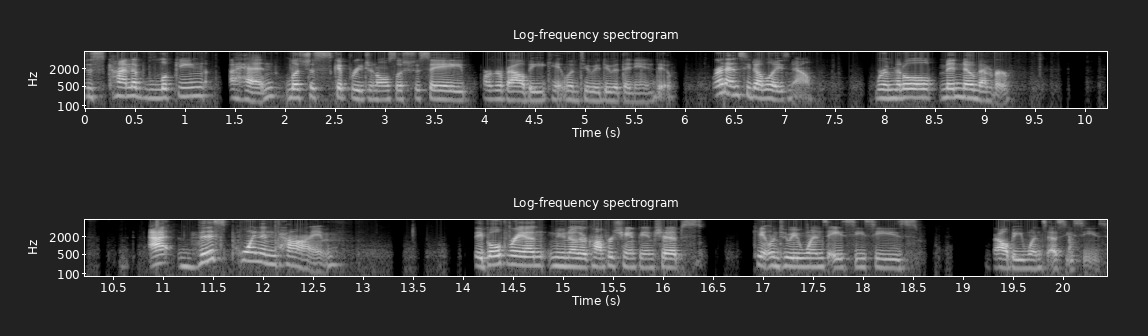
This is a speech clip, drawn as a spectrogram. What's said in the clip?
just kind of looking ahead. Let's just skip regionals. Let's just say Parker Valby, Katelyn Tuohy do what they need to do. We're at NCAA's now. We're in middle mid November. At this point in time, they both ran you know their conference championships. Katelyn Tuohy wins ACCs. Valby wins SECs.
